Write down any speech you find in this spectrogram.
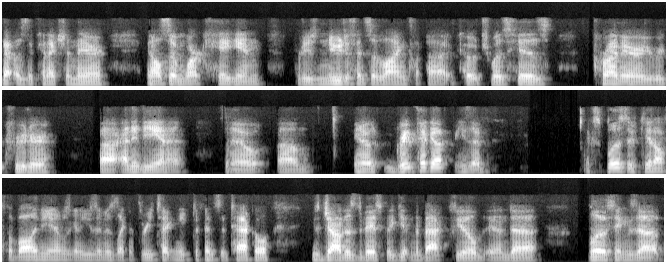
that was the connection there. And also Mark Hagen, Purdue's new defensive line uh, coach, was his primary recruiter uh, at Indiana. So, um, you know, great pickup. He's a explosive kid off the ball. Indiana was going to use him as like a three technique defensive tackle. His job is to basically get in the backfield and uh, blow things up.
